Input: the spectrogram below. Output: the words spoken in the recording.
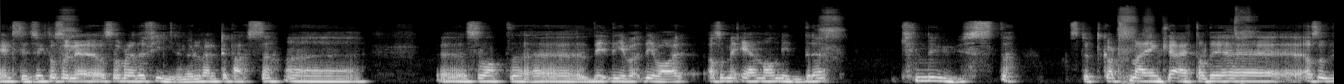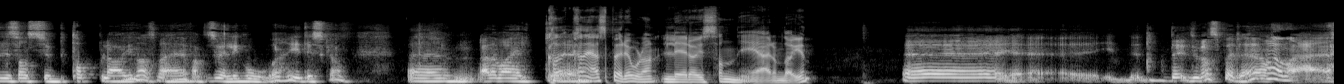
helt sinnssykt. Og så, ble det 4-0 vel til pause. sånn at de, de, de var altså med én mann mindre knuste Stuttgart, som er egentlig et av de, altså de sånn subtopplagene, som er faktisk veldig gode i Tyskland. Ja, det var helt kan, kan, jeg spørre hvordan Leroy Sané er om dagen? Uh, du kan spørre. Han er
